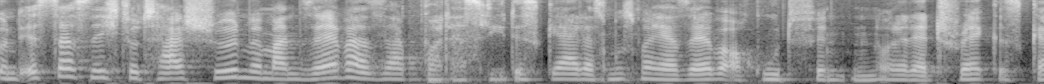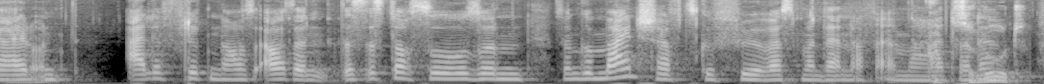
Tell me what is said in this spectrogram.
Und ist das nicht total schön, wenn man selber sagt, boah, das Lied ist geil, das muss man ja selber auch gut finden oder der Track ist geil und alle flippen aus aus. Das ist doch so, so, ein, so ein Gemeinschaftsgefühl, was man dann auf einmal hat. Absolut. Oder?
